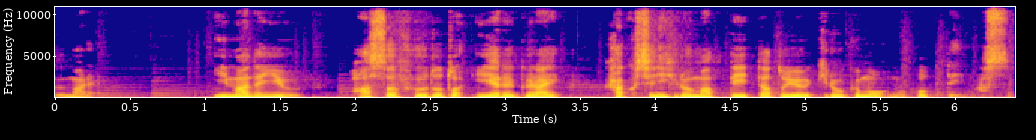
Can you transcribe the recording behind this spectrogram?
生まれ、今でいうファストフードと言えるぐらい各地に広まっていったという記録も残っています。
